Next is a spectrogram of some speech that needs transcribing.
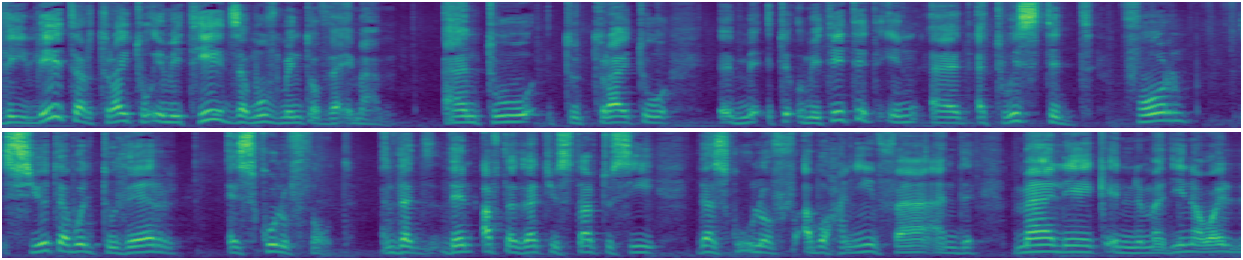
They later tried to imitate the movement of the Imam and to, to try to, uh, to imitate it in a, a twisted form suitable to their uh, school of thought. And that then after that you start to see the school of Abu Hanifa and Malik in Medina, while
